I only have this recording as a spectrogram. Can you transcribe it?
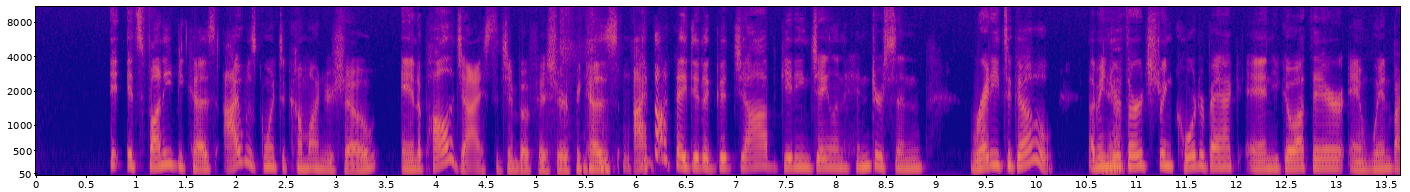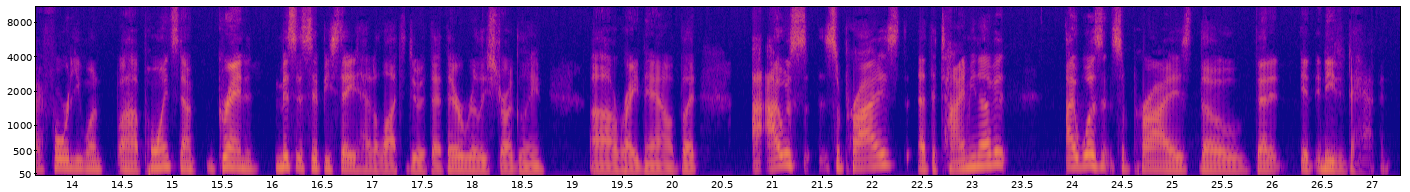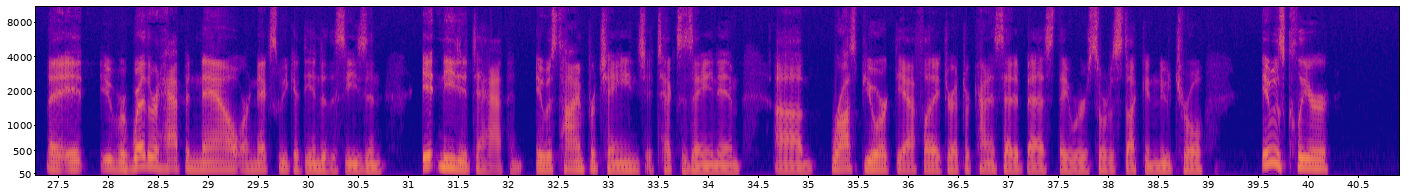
It's funny because I was going to come on your show and apologize to Jimbo Fisher because I thought they did a good job getting Jaylen Henderson ready to go. I mean, yeah. your third string quarterback, and you go out there and win by 41 uh, points. Now, granted, Mississippi State had a lot to do with that. They're really struggling uh, right now, but I-, I was surprised at the timing of it. I wasn't surprised though that it, it needed to happen. It, it, whether it happened now or next week at the end of the season, it needed to happen. It was time for change at Texas A&M. Um, Ross Bjork, the athletic director, kind of said it best. They were sort of stuck in neutral. It was clear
